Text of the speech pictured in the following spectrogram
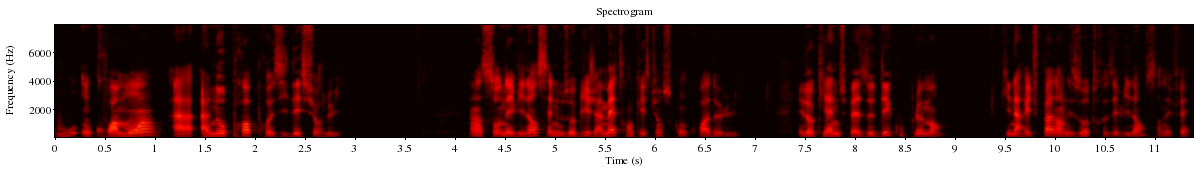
où on croit moins à nos propres idées sur lui. Hein, son évidence, elle nous oblige à mettre en question ce qu'on croit de lui. Et donc il y a une espèce de découplement qui n'arrive pas dans les autres évidences, en effet,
